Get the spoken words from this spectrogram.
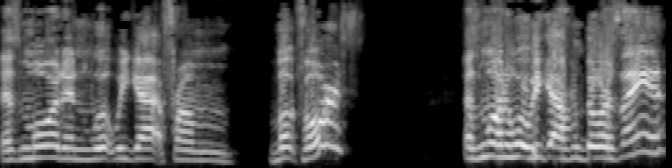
That's more than what we got from Buck Forest. That's more than what we got from Doris Ann.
